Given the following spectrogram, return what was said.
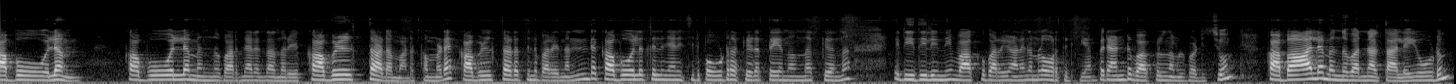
കപോലം. കപോലം എന്ന് പറഞ്ഞാൽ എന്താണെന്നറിയോ? കവിൾത്തടമാണ്. നമ്മുടെ കവിൾത്തടത്തിന് പറയുന്നത് എന്റെ കപോലത്തിൽ ഞാൻ ഇച്ചിരി പൗഡറൊക്കെ ഇടട്ടെ എന്നൊക്കെ ഒന്ന് രീതിയിൽ ഇനി വാക്ക് പറയുകയാണെങ്കിൽ നമ്മൾ ഓർത്തിരിക്കുക. അപ്പോൾ രണ്ട് വാക്കുകൾ നമ്മൾ പഠിച്ചു. കപാലം എന്ന് പറഞ്ഞാൽ തലയോടും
